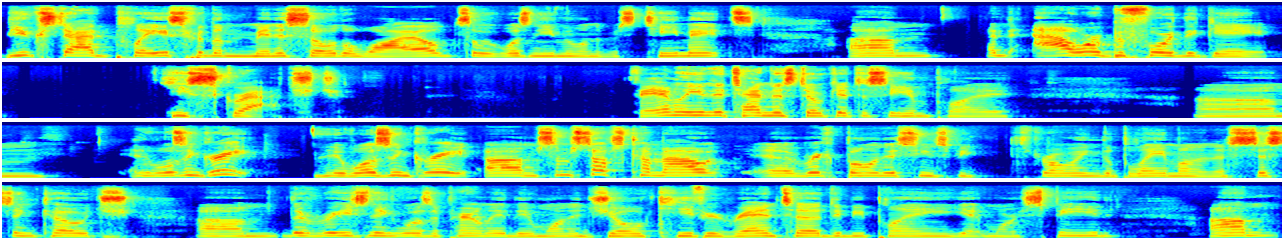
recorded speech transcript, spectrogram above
Bjugstad plays for the Minnesota Wild, so it wasn't even one of his teammates. Um, an hour before the game, he scratched. Family in attendance don't get to see him play. Um, it wasn't great. It wasn't great. Um, some stuff's come out. Uh, Rick Bowness seems to be throwing the blame on an assistant coach. Um, the reasoning was apparently they wanted Joe Kiviranta to be playing and get more speed. Um,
